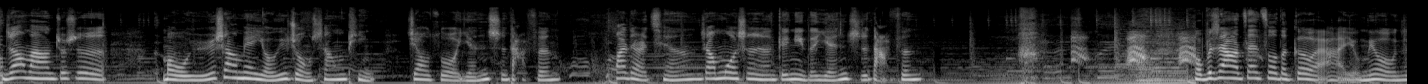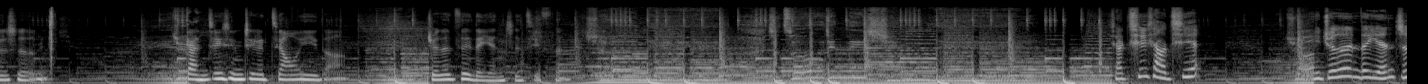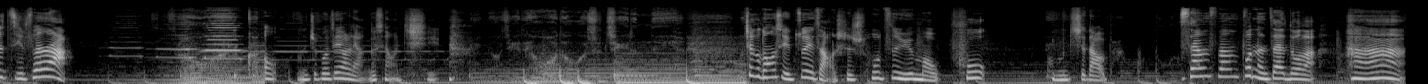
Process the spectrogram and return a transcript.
你知道吗？就是某鱼上面有一种商品叫做颜值打分，花点钱让陌生人给你的颜值打分。我不知道在座的各位啊，有没有就是 敢进行这个交易的？觉得自己的颜值几分？小七，小七，你觉得你的颜值几分啊？哦，我们直播间有两个小七。这个东西最早是出自于某铺，你们知道吧？三分不能再多了，哈？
